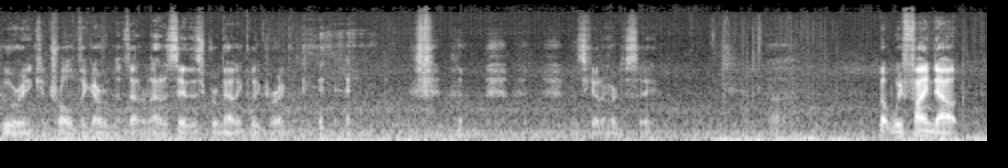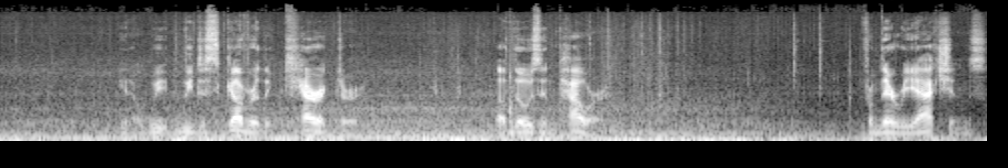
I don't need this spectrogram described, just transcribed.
who are in control of the governments. I don't know how to say this grammatically correctly. it's kind of hard to say. Uh, but we find out, you know, we, we discover the character of those in power from their reactions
